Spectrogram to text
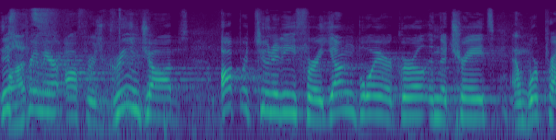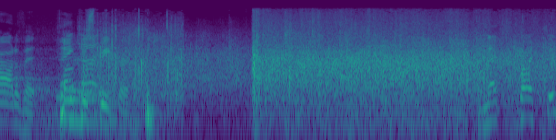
This Once. Premier offers green jobs, opportunity for a young boy or girl in the trades, and we're proud of it. Thank you, Speaker. The next question.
